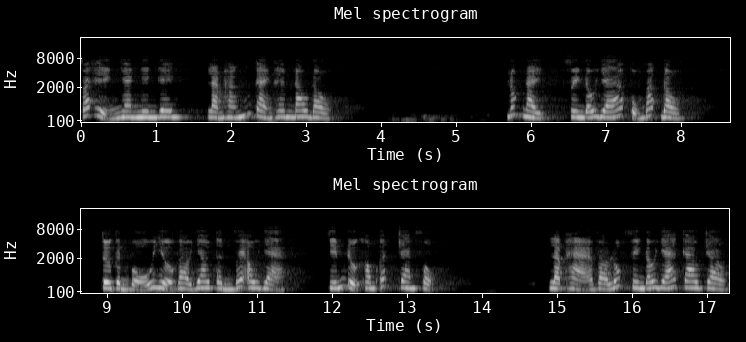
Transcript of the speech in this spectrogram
phát hiện nhan nghiêng ghen, làm hắn càng thêm đau đầu. Lúc này, phiên đấu giá cũng bắt đầu. Tư kình vũ dựa vào giao tình với Âu Dạ, chiếm được không ít trang phục. Lập Hạ vào lúc phiên đấu giá cao trào,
